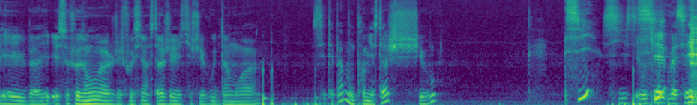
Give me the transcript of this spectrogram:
Et, bah, et ce faisant, euh, j'ai fait aussi un stage chez vous d'un mois. C'était pas mon premier stage chez vous? Si Si, c'est Si. ok. Bah, c'est...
